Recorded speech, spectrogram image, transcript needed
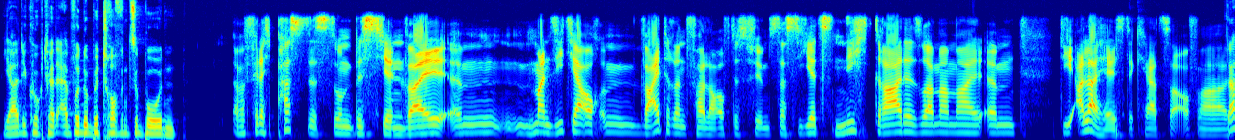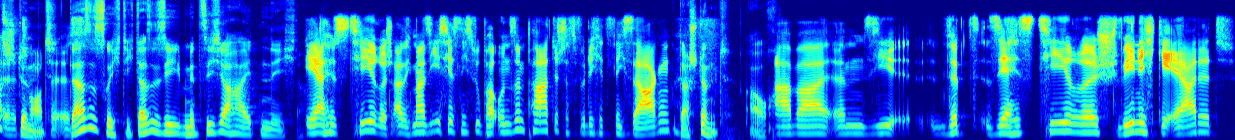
Ja, die guckt halt einfach nur betroffen zu Boden. Aber vielleicht passt es so ein bisschen, weil ähm, man sieht ja auch im weiteren Verlauf des Films, dass sie jetzt nicht gerade, sagen wir mal, ähm, die allerhellste Kerze auf der Das äh, stimmt. Torte ist. Das ist richtig. Das ist sie mit Sicherheit nicht. Eher hysterisch. Also ich meine, sie ist jetzt nicht super unsympathisch, das würde ich jetzt nicht sagen. Das stimmt auch. Aber ähm, sie wirkt sehr hysterisch, wenig geerdet.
